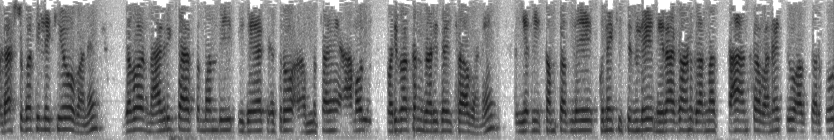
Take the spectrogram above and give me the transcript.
राष्ट्रपतिले के हो भने जब नागरिकता सम्बन्धी विधेयक यत्रो चाहिँ आमूल परिवर्तन गरिँदैछ भने यदि संसदले कुनै किसिमले निराकरण गर्न चाहन्छ भने त्यो अवसरको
